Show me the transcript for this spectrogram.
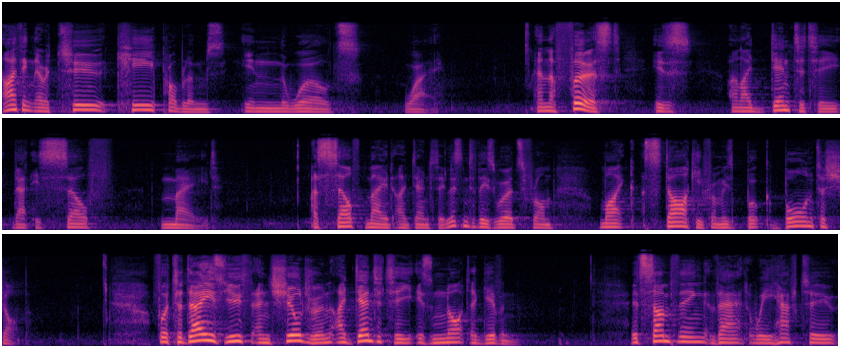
I think there are two key problems in the world's way. And the first is an identity that is self made. A self made identity. Listen to these words from Mike Starkey from his book Born to Shop. For today's youth and children, identity is not a given. It's something that we have to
